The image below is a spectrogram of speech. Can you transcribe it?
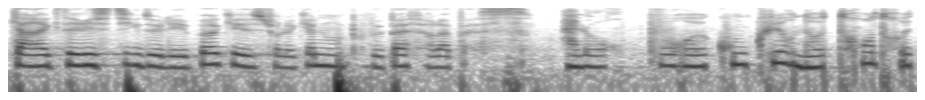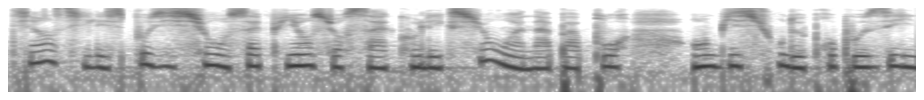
caractéristique de l'époque et sur lequel on ne pouvait pas faire la passe. Alors, pour euh, conclure notre entretien, si l'exposition en s'appuyant sur sa collection n'a pas pour ambition de proposer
